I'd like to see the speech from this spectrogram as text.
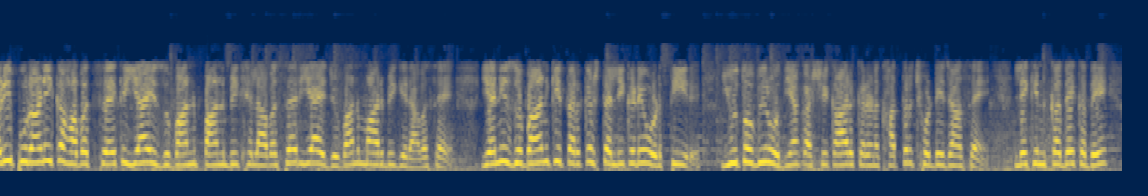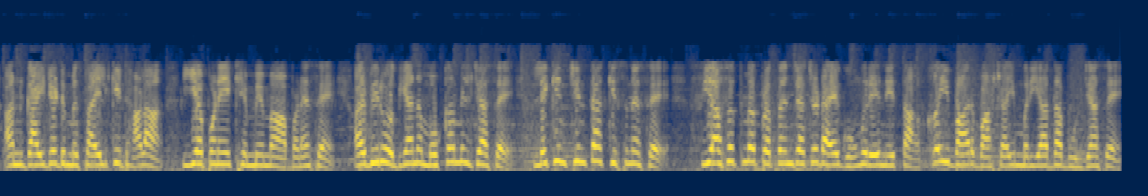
बड़ी पुरानी कहावत से कि या ज़ुबान पान भी खिलावस है या ज़ुबान मार भी गिरावस है। यानी ज़ुबान की तरकश तलिकड़े और तीर। यू तो विरोधियों का शिकार करण खातर छोड़े जा से लेकिन कदे कदे अनगाइडेड मिसाइल की ढाला, ये अपने खेमे में आपने से और विरोधियों ने मौका मिल जा जासे लेकिन चिंता किसने से? सियासत में प्रतंजा चढ़ाए घूम रहे नेता कई बार भाषाई मर्यादा भूल जा जासे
